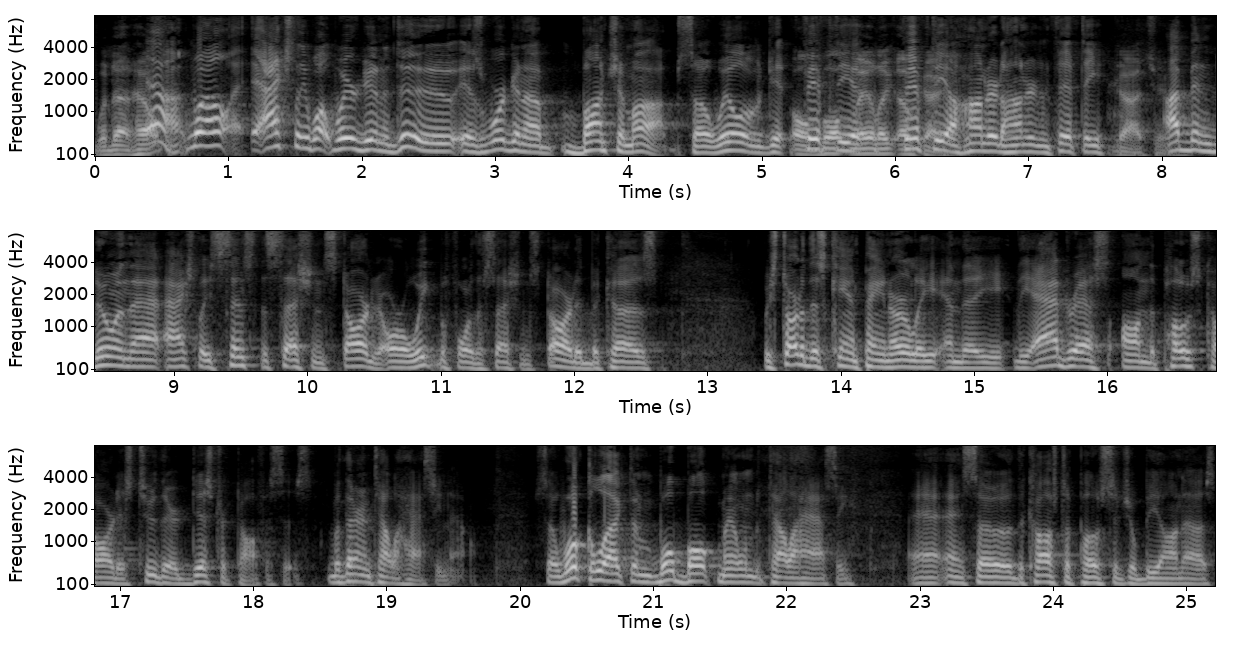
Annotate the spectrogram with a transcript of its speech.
Would that help? yeah, well, actually, what we're going to do is we're going to bunch them up. So we'll get Oh, 50, bulk mailing, 50 okay. 100, 150. Gotcha. I've been doing that actually since the session started, or a week before the session started, because we started this campaign early, and the, the address on the postcard is to their district offices, but they're in Tallahassee now. So we'll collect them, we'll bulk mail them to Tallahassee, and, and so the cost of postage will be on us.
